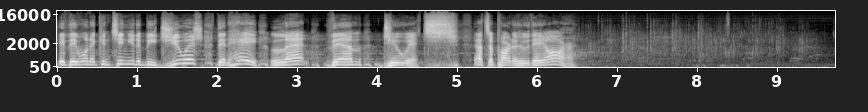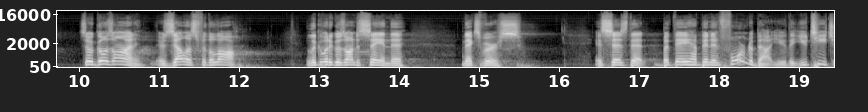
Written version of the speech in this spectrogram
if they want to continue to be Jewish, then hey, let them do it. That's a part of who they are. So it goes on. They're zealous for the law. Look at what it goes on to say in the next verse. It says that, but they have been informed about you that you teach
